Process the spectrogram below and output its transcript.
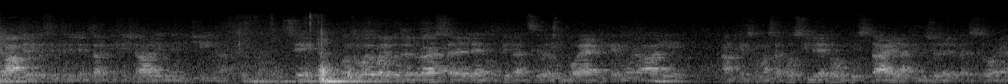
più ampia di questa intelligenza artificiale in medicina. Se secondo voi quali potrebbero essere le implicazioni poetiche, morali, anche insomma se è possibile conquistare la fiducia delle persone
